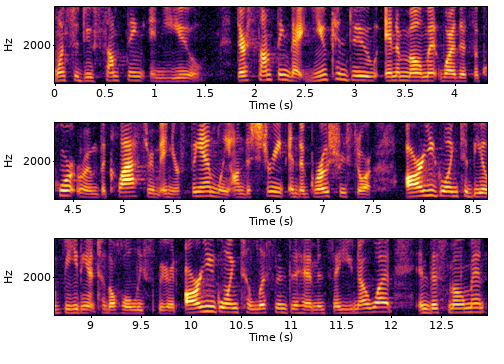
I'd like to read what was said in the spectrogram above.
wants to do something in you. There's something that you can do in a moment, whether it's a courtroom, the classroom, in your family, on the street, in the grocery store. Are you going to be obedient to the Holy Spirit? Are you going to listen to Him and say, you know what, in this moment,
